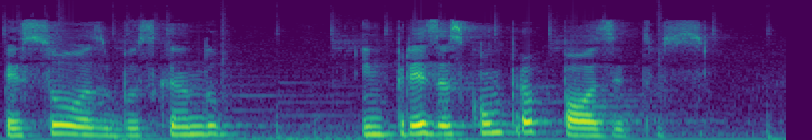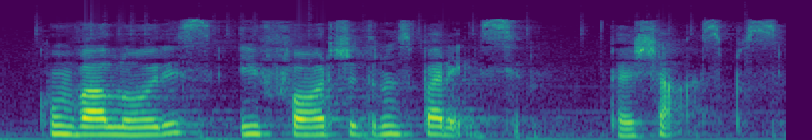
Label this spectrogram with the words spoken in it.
Pessoas buscando empresas com propósitos, com valores e forte transparência. Fecha aspas.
